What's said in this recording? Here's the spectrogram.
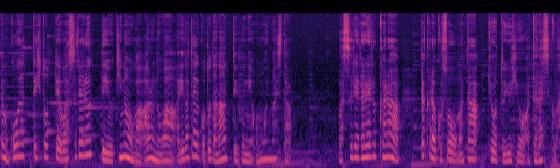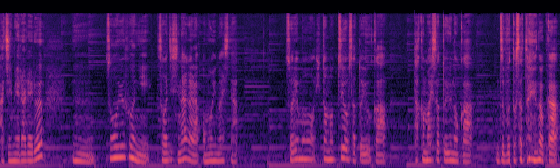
でもこうやって人って忘れるっていう機能があるのはありがたいことだなっていうふうに思いました。忘れられるからだからこそまた今日という日を新しく始められる、うん、そういうふうに掃除しながら思いました。それも人の強さというかたくましさというのか図太さというのか、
